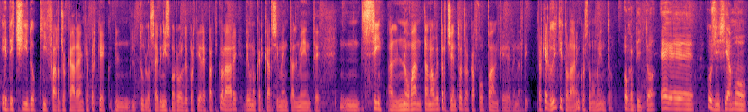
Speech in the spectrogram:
e decido chi far giocare, anche perché mm, tu lo sai benissimo, il ruolo del portiere è particolare, devono caricarsi mentalmente. Mm, sì, al 99% gioca Foppa anche venerdì, perché lui è il titolare in questo momento. Ho capito, e così siamo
